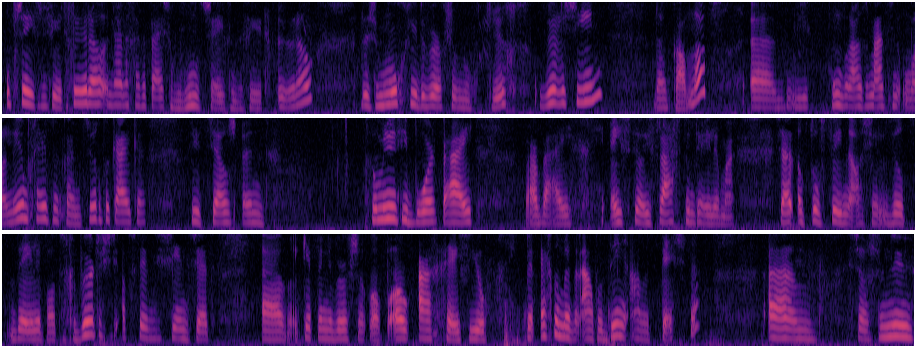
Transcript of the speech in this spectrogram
op 47 euro. En daarna gaat de prijs om 147 euro. Dus mocht je de workshop nog terug willen zien, dan kan dat. Uh, je komt er automatisch in een online leeromgeving, dan kan je hem terug bekijken. Er zit zelfs een community board bij, waarbij je eventueel je vragen kunt delen. Maar ik zou het ook tof vinden als je wilt delen wat er gebeurt als je die advertenties inzet. Uh, ik heb in de workshop ook aangegeven, joh, ik ben echt nog met een aantal dingen aan het testen. Um, zoals we nu,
